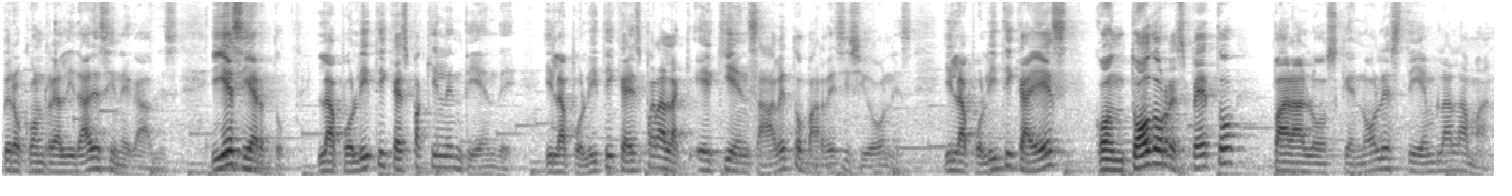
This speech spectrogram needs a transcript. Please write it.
pero con realidades innegables. Y es cierto, la política es para quien le entiende y la política es para eh, quien sabe tomar decisiones. Y la política es, con todo respeto, para los que no les tiembla la mano.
